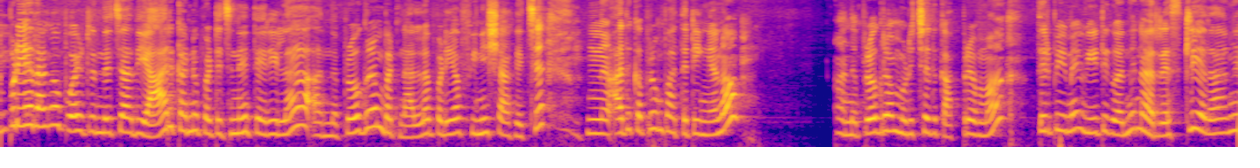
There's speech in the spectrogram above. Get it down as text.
இப்படியே தாங்க போயிட்டு இருந்துச்சு அது யார் கண்டுபட்டுச்சுன்னே தெரியல. அந்த ப்ரோக்ராம் பட் நல்லபடியாக ஃபினிஷ் ஆகுச்சு. அதுக்கப்புறம் பார்த்துட்டிங்கன்னா அந்த ப்ரோக்ராம் முடித்ததுக்கு அப்புறமா திருப்பியுமே வீட்டுக்கு வந்து நான் ரெஸ்ட்லேயே தாங்க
